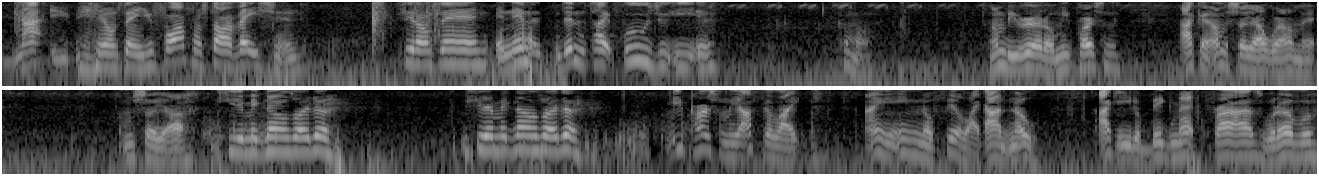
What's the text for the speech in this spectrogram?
Not, you know what I'm saying? You far from starvation. See what I'm saying? And then the, then the type foods you eating. Come on. I'm gonna be real though, me personally. I can, I'm gonna show y'all where I'm at. I'm gonna show y'all. You see the McDonald's right there? You see that McDonald's right there? Me personally, I feel like, I ain't, ain't no feel like, I know I can eat a Big Mac, fries, whatever,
